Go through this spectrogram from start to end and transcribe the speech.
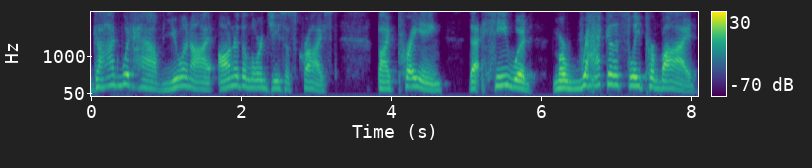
God would have you and I honor the Lord Jesus Christ by praying that He would miraculously provide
